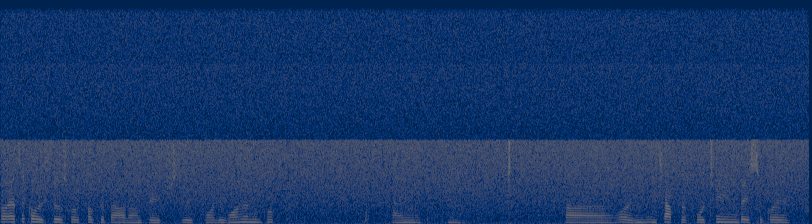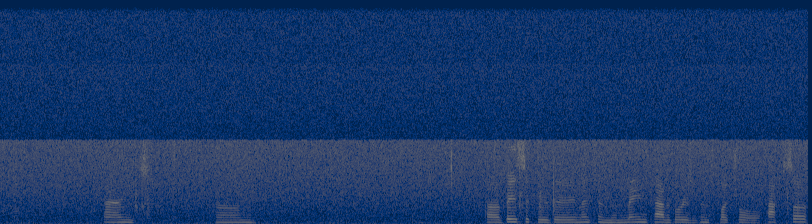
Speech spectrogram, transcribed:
so ethical issues were talked about on page 341 in the book. And uh, well, in, in, chapter 14, basically. And um, uh, basically, they mentioned the main categories of intellectual access.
